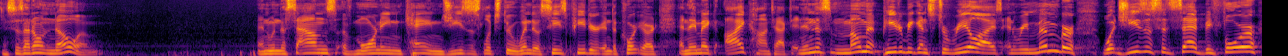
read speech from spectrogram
He says, I don't know him. And when the sounds of morning came, Jesus looks through a window, sees Peter in the courtyard, and they make eye contact. And in this moment, Peter begins to realize and remember what Jesus had said before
